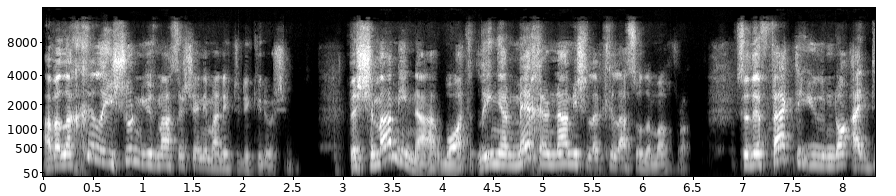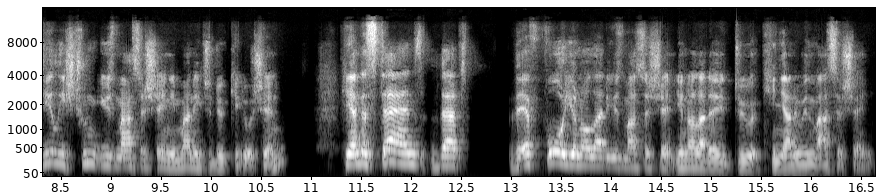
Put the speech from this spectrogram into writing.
Aval you shouldn't use maaser sheni money to do kiddushin. The shema mina, what? Linyan mecher nami shelachil asul lemochro. So the fact that you not ideally shouldn't use maaser sheni money to do kiddushin, he understands that therefore you're not allowed to use maaser sheni, you're not allowed to do kinyani with master sheni.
